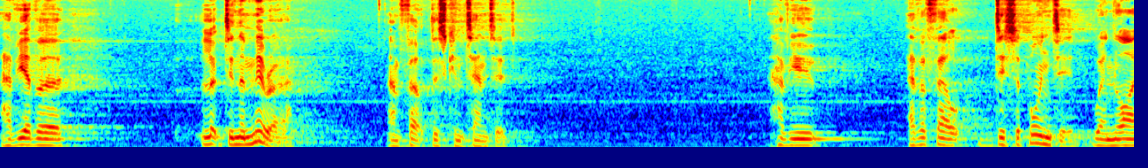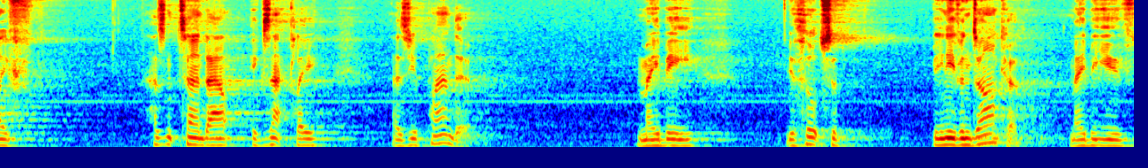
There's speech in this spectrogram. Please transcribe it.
Have you ever looked in the mirror and felt discontented? Have you ever felt disappointed when life hasn't turned out exactly as you planned it. Maybe your thoughts have been even darker. Maybe you've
